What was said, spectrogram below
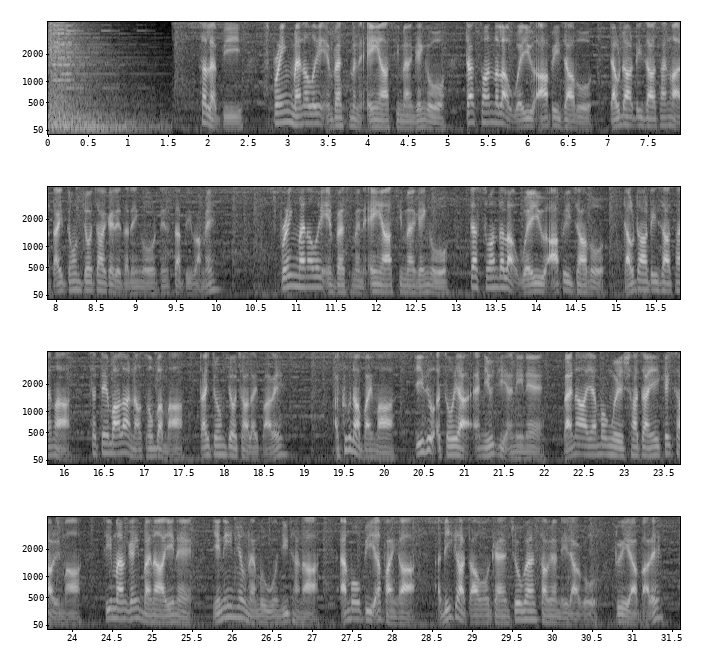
ဆက်လက်ပြီး Spring Manly Investment အင်အားစီမံကိန်းကိုတက်ဆွမ်းသလောက်ဝယ်ယူအားပေးကြဖို့ဒေါက်တာတီစာဆန်းကတိုက်တွန်းပြောကြားခဲ့တဲ့သတင်းကိုတင်ဆက်ပေးပါမယ်။ Spring Manly Investment အင်အားစီမံကိန်းကိုတက်ဆွမ်းသလောက်ဝယ်ယူအားပေးကြဖို့ဒေါက်တာတီစာဆန်းကစက်တင်ဘာလနောက်ဆုံးပတ်မှာတိုက်တွန်းပြောကြားလိုက်ပါတယ်။အခုနောက်ပိုင်းမှာပြည်သူအစိုးရ NUG အနေနဲ့ဗန်နာရမုံငွေရှာချရေးကိစ္စတွေမှာစီမံကိန်းဗန်နာရေးနဲ့ယင်းနှိမ့်မြုံနှံမှုဝန်ကြီးဌာန MOPFI ကအဓိကတာဝန်ခံကြိုးပမ်းဆောင်ရွက်နေတာကိုတွေ့ရပါတယ်။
